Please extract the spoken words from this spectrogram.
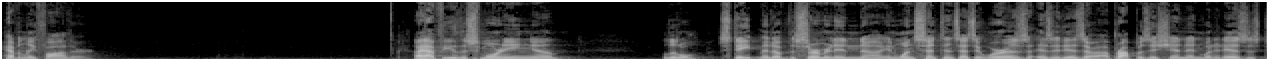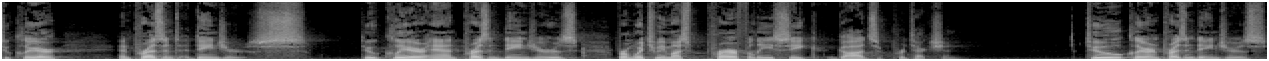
Heavenly Father I have for you this morning uh, a little statement of the sermon in, uh, in one sentence, as it were, as, as it is, a, a proposition. And what it is is two clear and present dangers. Two clear and present dangers from which we must prayerfully seek God's protection. Two clear and present dangers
